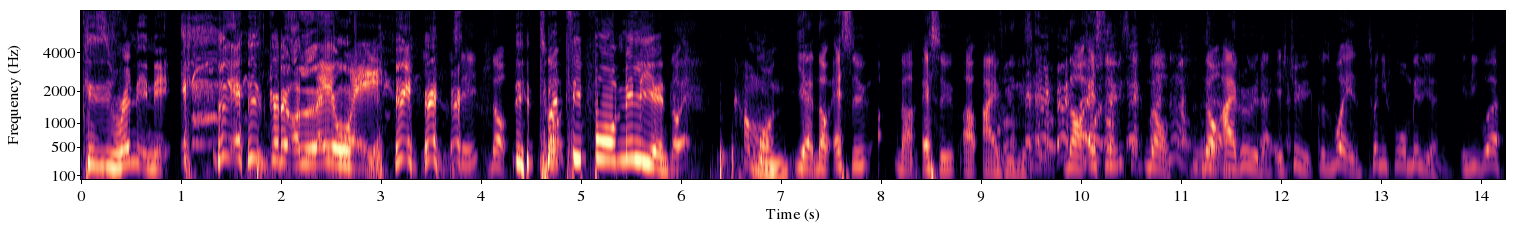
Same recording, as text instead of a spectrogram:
cause he's renting it. he's got it on layaway. You see? No, 24 million. no, eh. Come on. Yeah, no, Esu, no, Esu, I, I agree with that. No, Esu, no, no, I agree with that. It's true because what is 24 million? Is he worth?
